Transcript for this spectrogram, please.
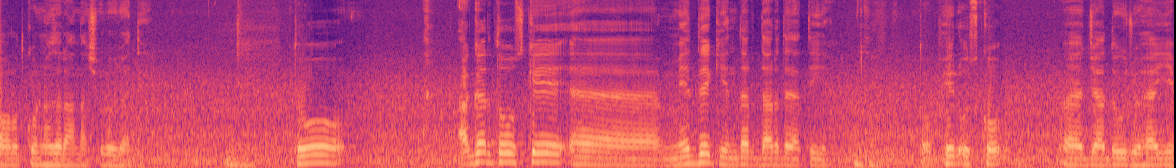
औरत को नज़र आना शुरू हो जाती। हैं तो अगर तो उसके मैदे के अंदर दर्द रहती है तो फिर उसको जादू जो है ये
